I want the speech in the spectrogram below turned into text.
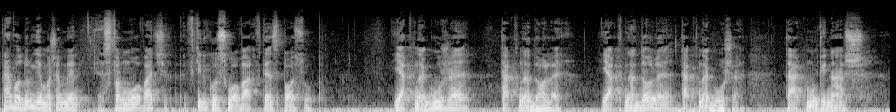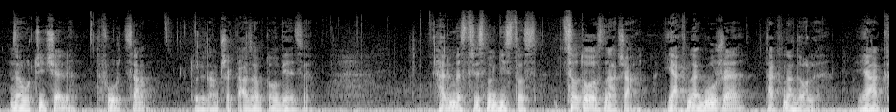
Prawo drugie możemy sformułować w kilku słowach w ten sposób. Jak na górze, tak na dole. Jak na dole, tak na górze. Tak mówi nasz nauczyciel, twórca, który nam przekazał tą wiedzę. Hermes Trismegistos. Co to oznacza? Jak na górze, tak na dole. Jak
